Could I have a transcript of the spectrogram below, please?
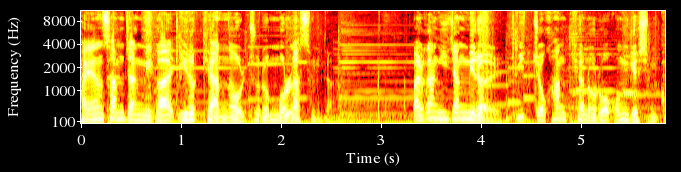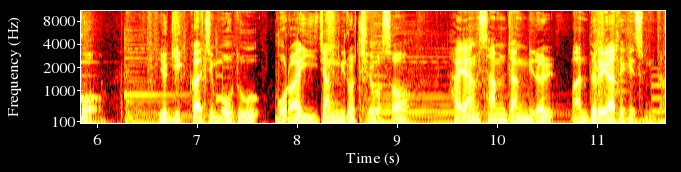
하얀 삼장미가 이렇게 안 나올 줄은 몰랐습니다. 빨강 이장미를 위쪽 한 켠으로 옮겨 심고 여기까지 모두 보라 이장미로 채워서 하얀 삼장미를 만들어야 되겠습니다.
